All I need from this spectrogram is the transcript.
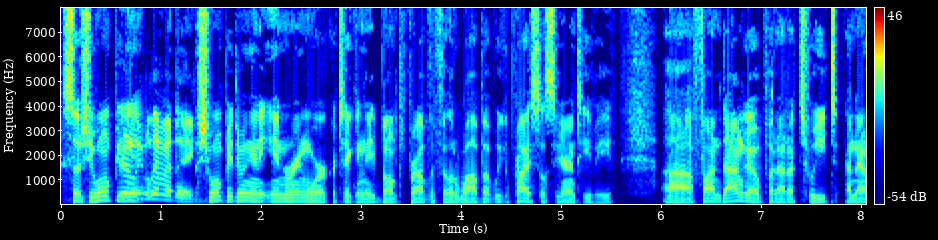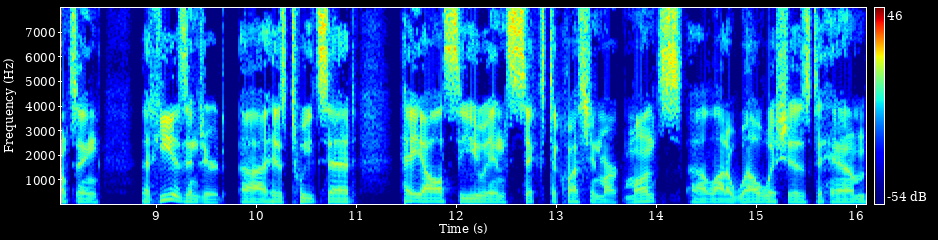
So she won't be really limiting. she won't be doing any in ring work or taking any bumps probably for a little while, but we could probably still see her on TV. Uh, Fandango put out a tweet announcing that he is injured. Uh, his tweet said, "Hey y'all, see you in six to question mark months." a lot of well wishes to him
